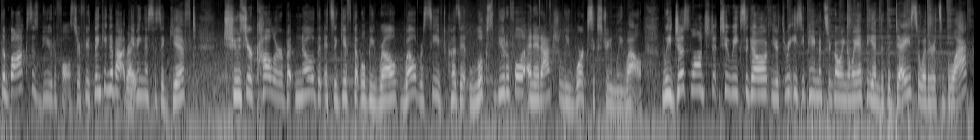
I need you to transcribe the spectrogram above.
The box is beautiful. So if you're thinking about Right. giving this as a gift, choose your color, but know that it's a gift that will be well well received because it looks beautiful and it actually works extremely well. We just launched it two weeks ago. Your three easy payments are going away at the end of the day. So whether it's black,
